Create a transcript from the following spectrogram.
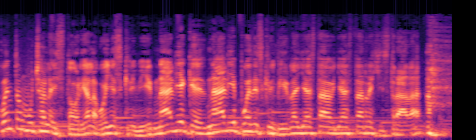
cuento mucho la historia, la voy a escribir. Nadie que nadie puede escribirla, ya está ya está registrada.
